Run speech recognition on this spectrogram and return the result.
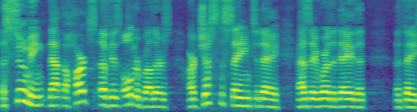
assuming that the hearts of his older brothers are just the same today as they were the day that, that they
